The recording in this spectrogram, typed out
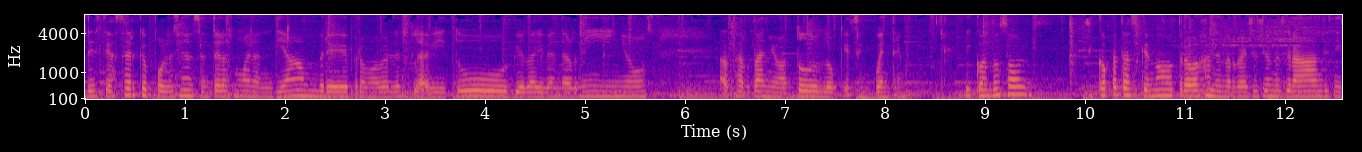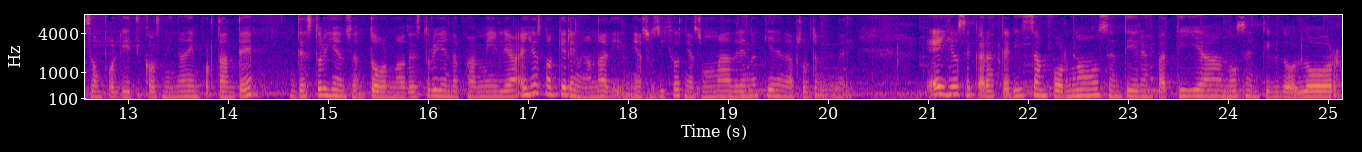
desde hacer que poblaciones enteras mueran de hambre, promover la esclavitud, violar y vender niños, hacer daño a todo lo que se encuentren. Y cuando son psicópatas que no trabajan en organizaciones grandes, ni son políticos, ni nada importante, destruyen su entorno, destruyen la familia. Ellos no quieren a nadie, ni a sus hijos, ni a su madre, no quieren absolutamente a nadie. Ellos se caracterizan por no sentir empatía, no sentir dolor,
